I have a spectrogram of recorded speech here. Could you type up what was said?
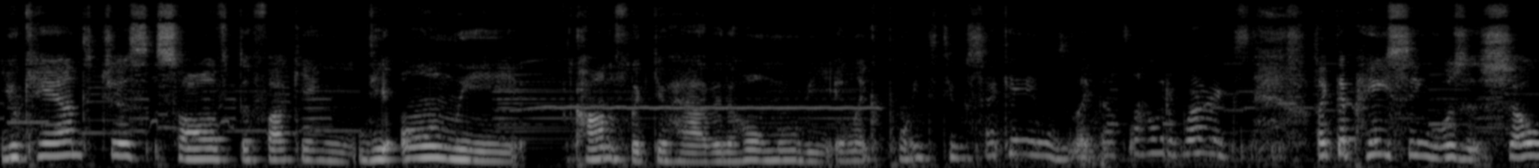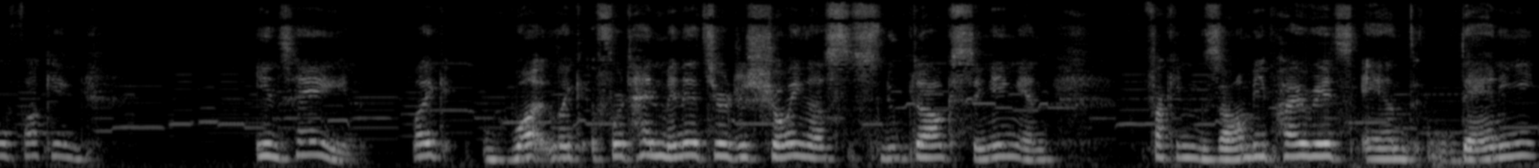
you can't just solve the fucking the only conflict you have in the whole movie in like 0.2 seconds. Like that's not how it works. Like the pacing was so fucking insane. Like what like for 10 minutes you're just showing us Snoop Dogg singing and fucking zombie pirates and Danny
